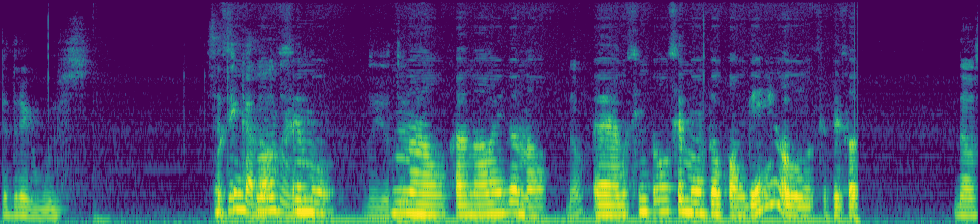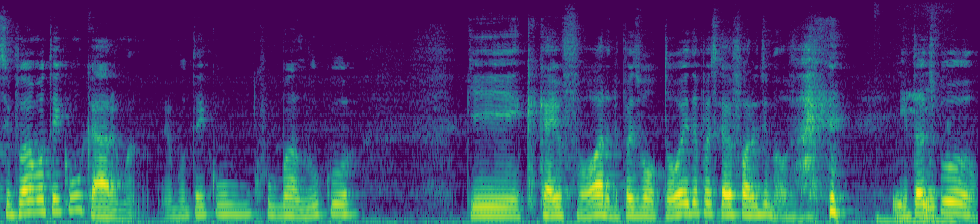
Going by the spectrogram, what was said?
pedregulhos. Você O tem Simplão canal no, mon- no YouTube? Não, canal ainda não. Não? É, o Simplão você montou com alguém ou você fez só. Não, o Simplão eu montei com um cara, mano. Eu montei com, com um maluco que, que caiu fora, depois voltou e depois caiu fora de novo. Então, tipo,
